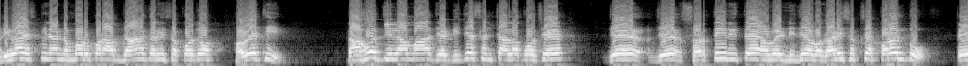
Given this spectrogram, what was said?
ડીવાયએસપી ના નંબર ઉપર આપ જાણ કરી શકો છો. હવેથી દાહોદ જિલ્લામાં જે ડીજે સંચાલકો છે જે જે શરતી રીતે હવે ડીજે વગાડી શકશે, પરંતુ તે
